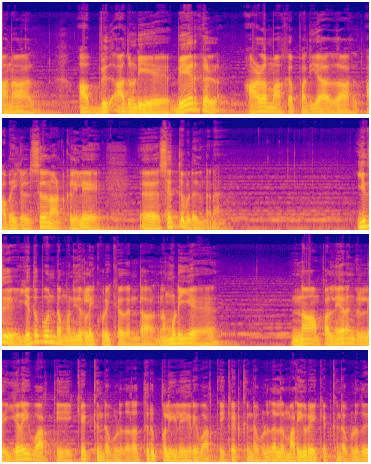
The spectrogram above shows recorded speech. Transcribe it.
ஆனால் அவ்வி அதனுடைய வேர்கள் ஆழமாக பதியாததால் அவைகள் சில நாட்களிலே செத்து விடுகின்றன. இது எது போன்ற மனிதர்களை குறிக்கிறது என்றால் நம்முடைய நாம் பல நேரங்களில் இறை வார்த்தையை கேட்கின்ற பொழுது அதாவது திருப்பலியிலே இறை வார்த்தையை கேட்கின்ற பொழுது அல்லது மறையுறையை கேட்கின்ற பொழுது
